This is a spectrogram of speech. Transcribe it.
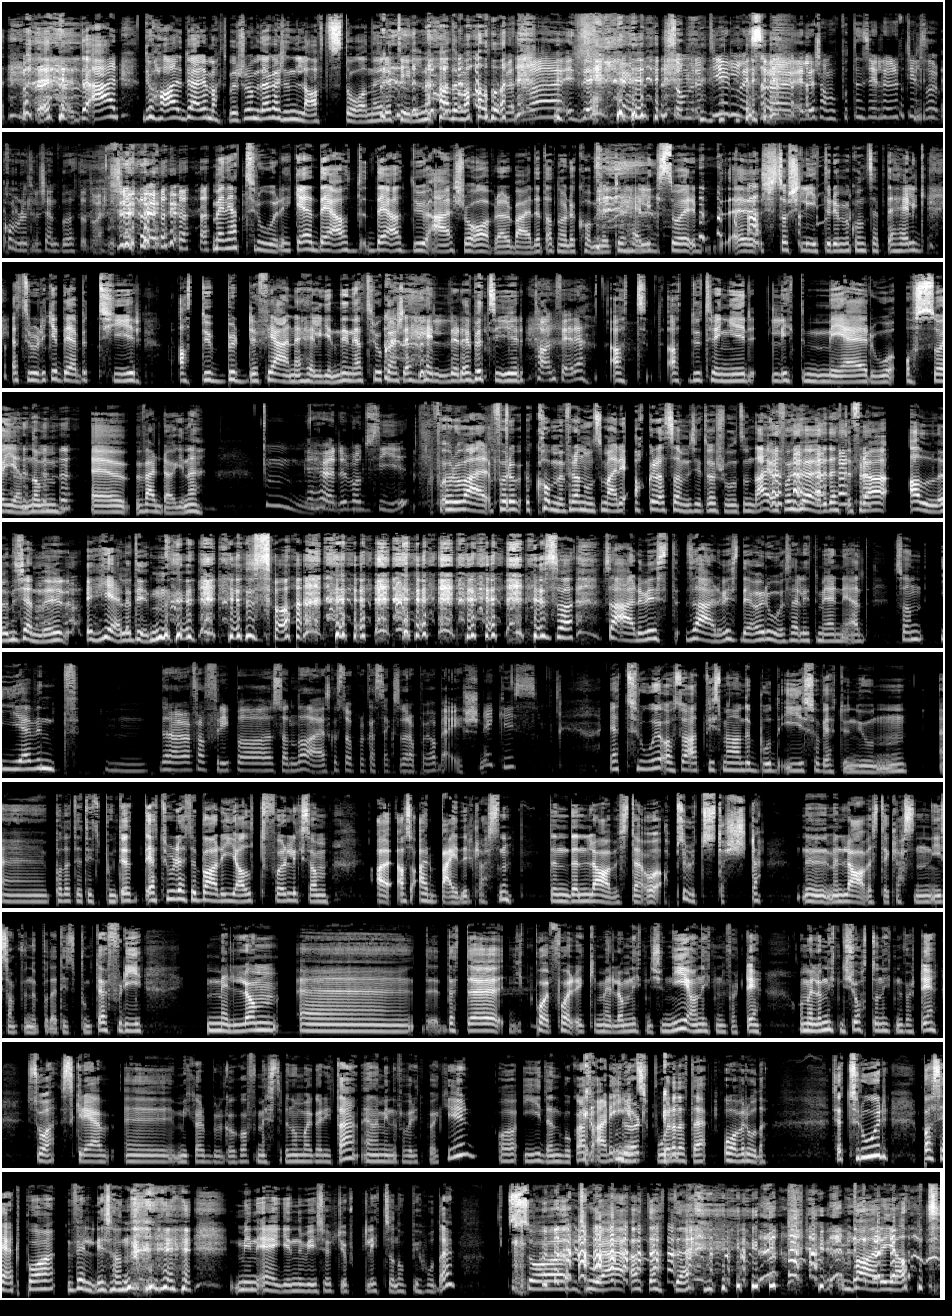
Du er, du har, du er i en maktposisjon, men du er kanskje den lavtstående reptilen av dem alle. Vet du hva? Som reptil, så, eller som potensiell reptil, så kommer du til å kjenne på dette etter hvert. Men jeg tror ikke det at, det at du er så overarbeidet at når det kommer til helg, så, eh, så sliter du med konseptet helg. Jeg tror ikke det betyr at du burde fjerne helgen din. Jeg tror kanskje heller det betyr Ta en ferie. at, at du trenger litt mer ro også gjennom eh, hverdagene. Jeg hører hva du sier. For å, være, for å komme fra noen som er i akkurat samme situasjon som deg, og få høre dette fra alle hun kjenner hele tiden, så Så, så er det visst er det visst det å roe seg litt mer ned. Sånn jevnt. Dere har i hvert fall fri på søndag. Da. Jeg skal stå opp klokka seks og dra på jobb. Jeg er snikkis. Jeg tror jo også at hvis man hadde bodd i Sovjetunionen eh, på dette tidspunktet Jeg tror dette bare gjaldt for liksom altså arbeiderklassen. Den, den laveste og absolutt største, eh, men laveste klassen i samfunnet på det tidspunktet. Fordi mellom eh, Dette foregikk mellom 1929 og 1940. Og mellom 1928 og 1940 så skrev eh, Mikhail Bulgakov 'Mesteren og Margarita', en av mine favorittbøker. Og i den boka så er det ingen spor av dette overhodet. Så jeg tror, basert på veldig sånn min egen research gjort litt sånn oppi hodet, så tror jeg at dette bare gjaldt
